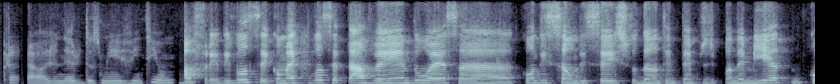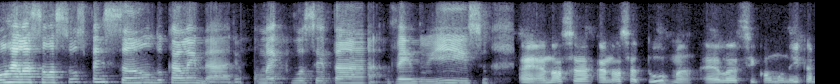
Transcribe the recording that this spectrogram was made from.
para janeiro de 2021. Alfredo, e você, como é que você está vendo essa condição de ser estudante em tempos de pandemia com relação à suspensão do calendário? Como é que você está vendo isso? É, a nossa, a nossa turma, ela se comunica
